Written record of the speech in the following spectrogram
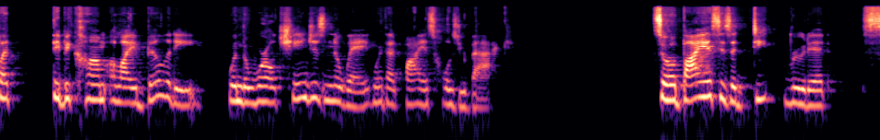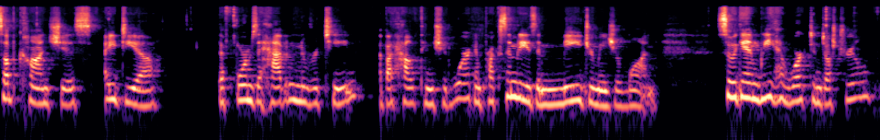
but they become a liability when the world changes in a way where that bias holds you back. So a bias is a deep rooted subconscious idea that forms a habit and a routine about how things should work. And proximity is a major, major one. So again, we have worked industrial in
